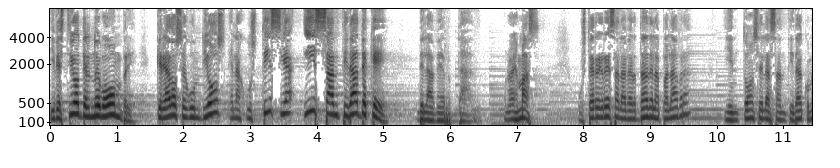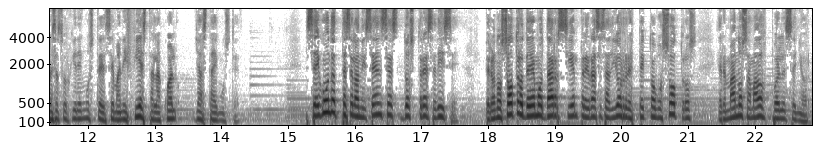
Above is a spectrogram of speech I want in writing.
y vestidos del nuevo hombre, creado según Dios en la justicia y santidad de qué? De la verdad. Una vez más, usted regresa a la verdad de la palabra y entonces la santidad comienza a surgir en usted, se manifiesta la cual ya está en usted. Segunda Tesalonicenses 2.13 dice, pero nosotros debemos dar siempre gracias a Dios respecto a vosotros, hermanos amados por el Señor,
